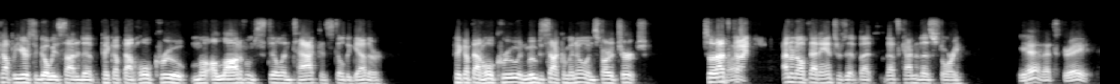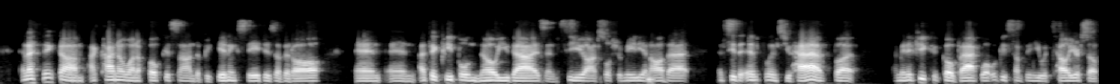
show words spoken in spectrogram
a couple of years ago, we decided to pick up that whole crew, a lot of them still intact and still together, pick up that whole crew and move to Sacramento and start a church. So that's Wow. kind I don't know if that answers it, but that's kind of the story. Yeah, that's great. And I think um, I kind of want to focus on the beginning stages of it all. And and I think people know you guys and see you on social media and all that and see the influence you have. But I mean, if you could go back, what would be something you would tell yourself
